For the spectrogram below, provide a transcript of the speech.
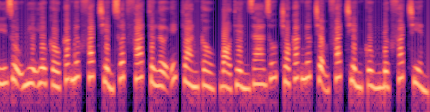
Thí dụ như yêu cầu các nước phát triển xuất phát từ lợi ích toàn cầu, bỏ tiền ra giúp cho các nước chậm phát triển cùng được phát triển.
